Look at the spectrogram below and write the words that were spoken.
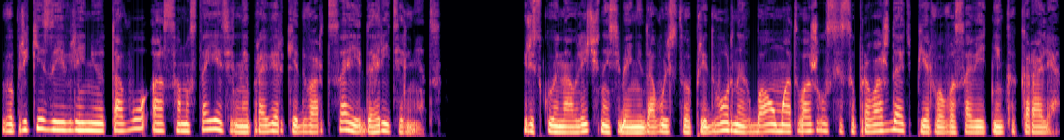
Вопреки заявлению того о самостоятельной проверке дворца и дарительниц. Рискуя навлечь на себя недовольство придворных, Баум отважился сопровождать первого советника короля.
